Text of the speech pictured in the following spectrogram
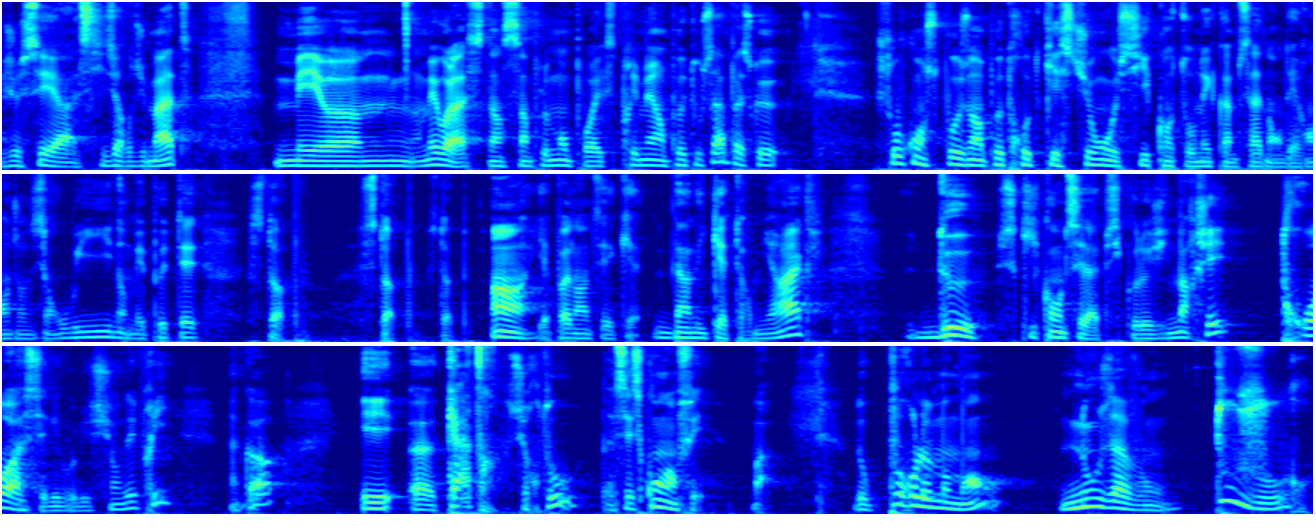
je sais, à 6h du mat. Mais, euh, mais voilà, c'est simplement pour exprimer un peu tout ça parce que je trouve qu'on se pose un peu trop de questions aussi quand on est comme ça dans des ranges en disant oui, non, mais peut-être. Stop, stop, stop. Un, il n'y a pas d'indicateur miracle. Deux, ce qui compte, c'est la psychologie de marché. Trois, c'est l'évolution des prix. D'accord? Et 4, euh, surtout, bah, c'est ce qu'on en fait. Donc pour le moment, nous avons toujours,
